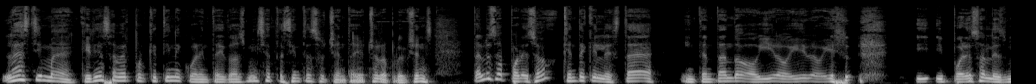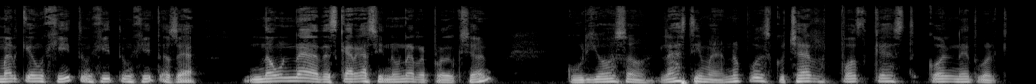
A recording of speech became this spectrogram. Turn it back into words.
Lástima. Quería saber por qué tiene 42.788 reproducciones. Tal vez sea por eso. Gente que le está intentando oír, oír, oír. Y, y por eso les marque un hit, un hit, un hit. O sea, no una descarga, sino una reproducción. Curioso, lástima, no pude escuchar podcast Call Network.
